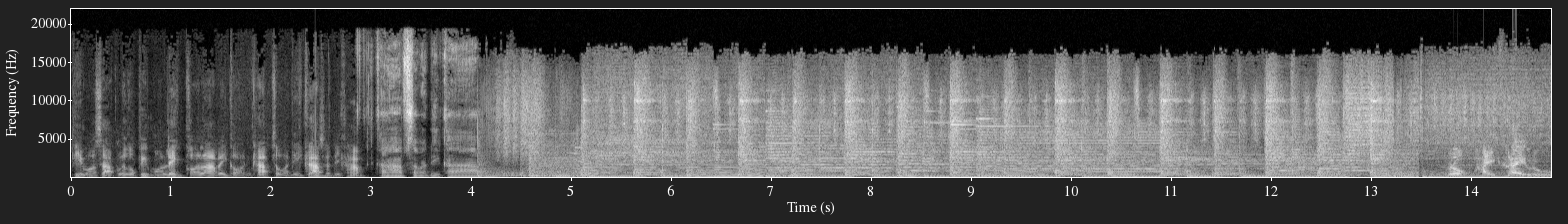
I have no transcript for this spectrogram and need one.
พี่หมอศักดิ์แล้วก็พี่หมอเล็กขอลาไปก่อนครับ สวัสดีครับ สวัสดีครับ ครับ สวัสดีครับ โรคภัยใครรู้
